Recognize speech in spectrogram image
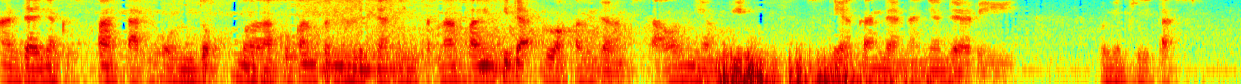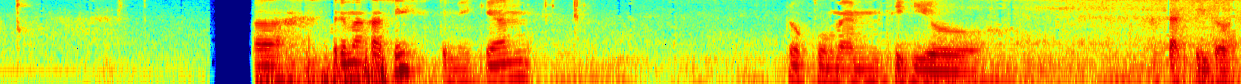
adanya kesempatan untuk melakukan penelitian internal paling tidak dua kali dalam setahun yang disediakan dananya dari universitas. Uh, terima kasih. Demikian dokumen video kesaksi dos,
